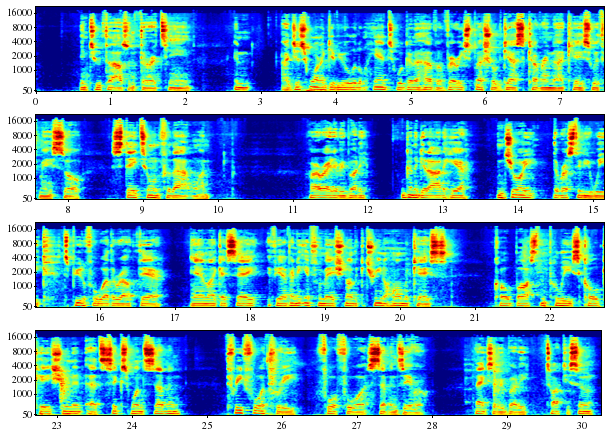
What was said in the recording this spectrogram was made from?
in 2013. And I just want to give you a little hint. We're going to have a very special guest covering that case with me, so stay tuned for that one. All right, everybody, we're going to get out of here. Enjoy the rest of your week. It's beautiful weather out there. And like I say, if you have any information on the Katrina Homer case, call Boston Police Cold Case Unit at 617 343 4470. Thanks, everybody. Talk to you soon.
